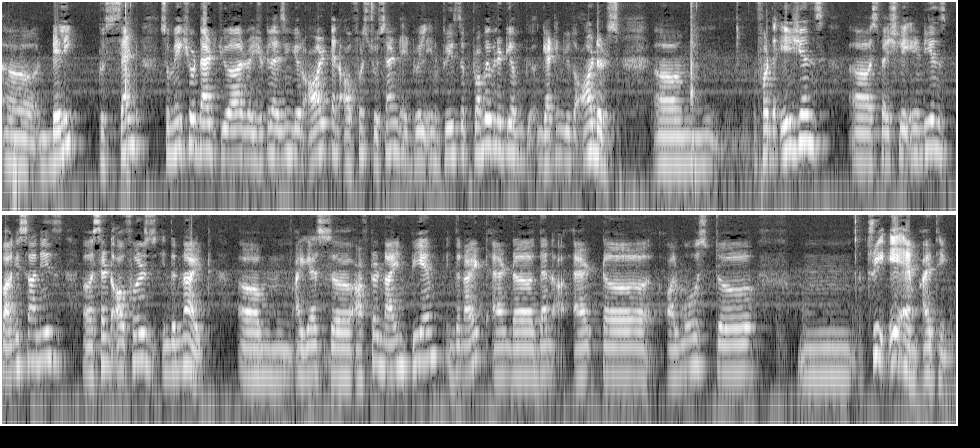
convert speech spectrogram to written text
uh, daily to send so make sure that you are utilizing your all 10 offers to send it will increase the probability of getting you the orders um, for the Asians uh, especially Indians Pakistanis uh, send offers in the night um, I guess uh, after 9 p.m. in the night and uh, then at uh, almost um, 3 a.m. I think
